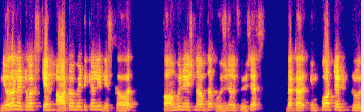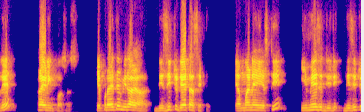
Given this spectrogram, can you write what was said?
Neural networks can automatically discover combination of the original features that are important to the training process ఎప్పుడైతే మీరు digit data set MNIST image digit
